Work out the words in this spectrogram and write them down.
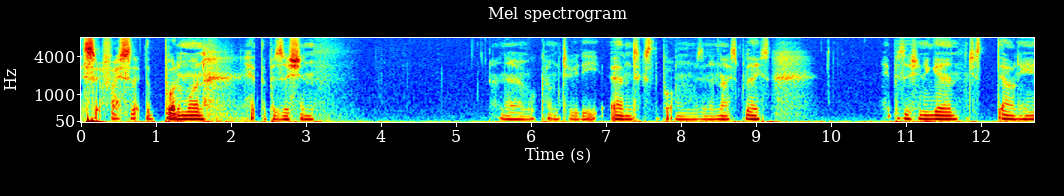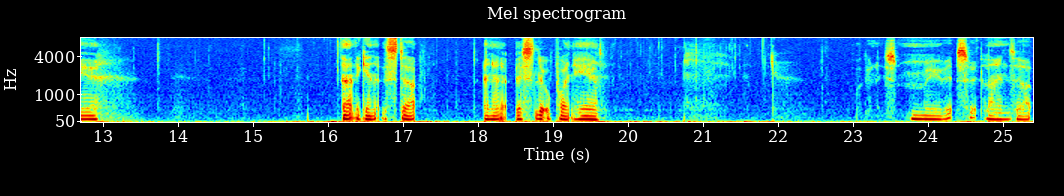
So if I select the bottom one, hit the position, now we'll come to the end because the bottom was in a nice place. Hit position again, just down here. And again at the start. And then at this little point here, we're going to just move it so it lines up.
